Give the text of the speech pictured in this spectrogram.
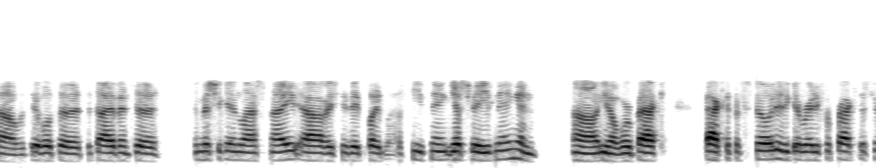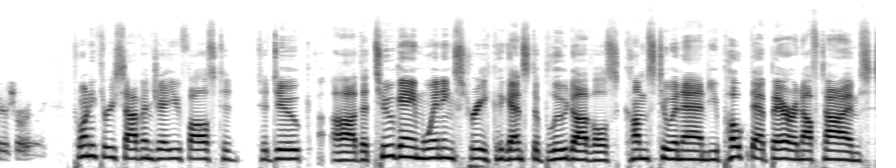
uh, was able to, to dive into to Michigan last night. Uh, obviously, they played last evening, yesterday evening, and uh, you know we're back back at the facility to get ready for practice here shortly. 23-7, JU falls to to Duke. Uh, the two-game winning streak against the Blue Devils comes to an end. You poke that bear enough times,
